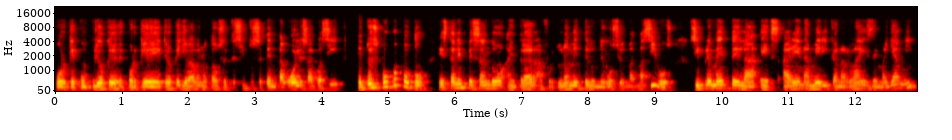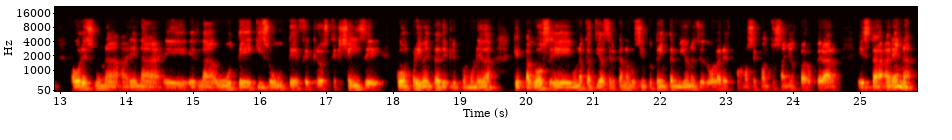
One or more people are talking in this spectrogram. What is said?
porque cumplió, que, porque creo que llevaba anotado 770 goles, algo así. Entonces, poco a poco están empezando a entrar, afortunadamente, los negocios más masivos. Simplemente la ex Arena American Airlines de Miami, ahora es una arena, eh, es la UTX o UTF, creo, este exchange de compra y venta de criptomoneda, que pagó eh, una cantidad cercana a los 130 millones de dólares por no sé cuántos años para operar esta arena.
